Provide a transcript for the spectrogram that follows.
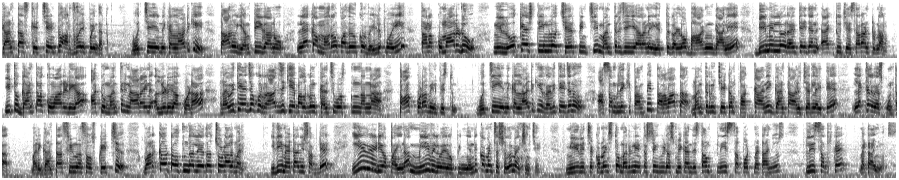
గంట స్కెచ్ ఏంటో అర్థమైపోయిందట. వచ్చే ఎన్నికల నాటికి తాను ఎంపీగాను లేక మరో పదవికి వెళ్ళిపోయి తన కుమారుడు నీ లోకేష్ టీంలో చేర్పించి మంత్రి చేయాలనే ఎత్తుగడలో భాగంగానే భీమిల్లో రవితేజను యాక్టివ్ చేశారంటున్నారు. ఇటు గంటా కుమారుడిగా అటు మంత్రి నారాయణ అల్లుడిగా కూడా రవితేజకు రాజకీయ బలగం కలిసి వస్తుందన్న టాక్ కూడా వినిపిస్తుంది. వచ్చే ఎన్నికల నాటికి రవితేజను అసెంబ్లీకి పంపి తర్వాత మంత్రిని చేయటం పక్కా అని గంటా అనుచరులైతే లెక్కలు వేసుకుంటారు. మరి గంటా శ్రీనివాసరావు స్కెచ్ వర్కౌట్ అవుతుందో లేదో చూడాలి మరి. ఇది మెటా న్యూస్ అప్డేట్ ఈ వీడియో పైన మీ విలువైన ఒపీనియన్ని కామెంట్ సెక్షన్లో మెన్షన్ చేయండి. మీరు ఇచ్చే కామెంట్స్తో మరిన్ని ఇంట్రెస్టింగ్ వీడియోస్ మీకు అందిస్తాం. Please support Meta news please subscribe Meta news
